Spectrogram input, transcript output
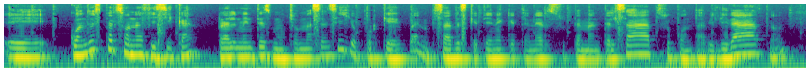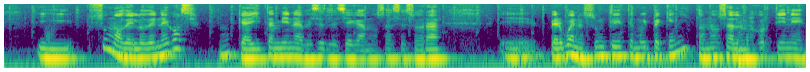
Eh, cuando es persona física, realmente es mucho más sencillo, porque, bueno, sabes que tiene que tener su tema ante el SAT, su contabilidad, ¿no? Y su modelo de negocio, ¿no? Que ahí también a veces les llegamos a asesorar. Eh, pero bueno, es un cliente muy pequeñito, ¿no? O sea, a lo mejor tiene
